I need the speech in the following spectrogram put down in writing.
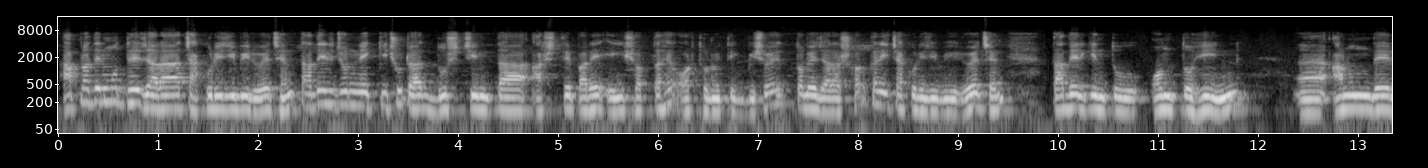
আপনাদের মধ্যে যারা চাকুরিজীবী রয়েছেন, তাদের জন্য কিছুটা দুশ্চিন্তা আসতে পারে এই সপ্তাহে অর্থনৈতিক বিষয়ে। তবে যারা সরকারি চাকুরিজীবী রয়েছেন, তাদের কিন্তু অন্তহীন আনন্দের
